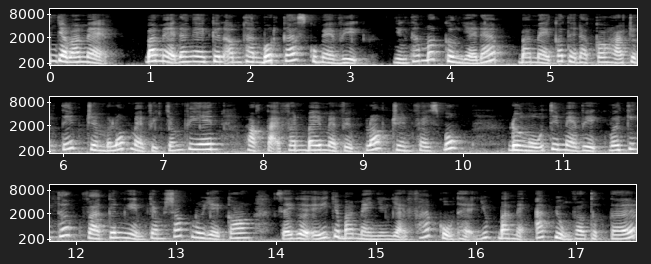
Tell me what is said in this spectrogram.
Xin chào ba mẹ. Ba mẹ đang nghe kênh âm thanh podcast của Mẹ Việt. Những thắc mắc cần giải đáp, ba mẹ có thể đặt câu hỏi trực tiếp trên blog mẹ việt.vn hoặc tại fanpage Mẹ Việt Blog trên Facebook. Đội ngũ team Mẹ Việt với kiến thức và kinh nghiệm chăm sóc nuôi dạy con sẽ gợi ý cho ba mẹ những giải pháp cụ thể giúp ba mẹ áp dụng vào thực tế.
